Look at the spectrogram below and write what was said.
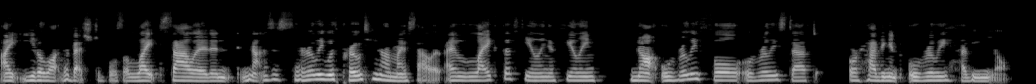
I eat a lot of vegetables, a light salad, and not necessarily with protein on my salad. I like the feeling of feeling not overly full, overly stuffed, or having an overly heavy meal.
